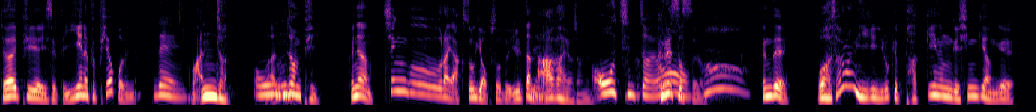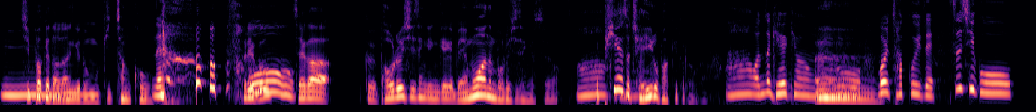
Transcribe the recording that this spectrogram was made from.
JYP에 있을 때 ENFP였거든요. 네. 완전 오. 완전 P. 그냥 친구랑 약속이 없어도 일단 네. 나아가요 저는. 오 진짜요? 그랬었어요. 근데 와 사람이 이게 이렇게 바뀌는 게 신기한 게집 음. 밖에 나가는 게 너무 귀찮고. 네. 그리고 오. 제가 그 버릇이 생긴 게 메모하는 버릇이 생겼어요. 아, 그 피해서 제의로 바뀌더라고요. 아, 완전 계획형으로 음. 뭘 자꾸 이제 쓰시고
